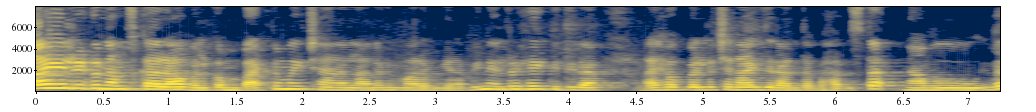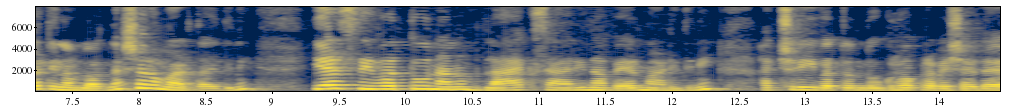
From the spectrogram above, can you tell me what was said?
ಹಾಯ್ ಎಲ್ರಿಗೂ ನಮಸ್ಕಾರ. Welcome back to my channel ನಾನು ನಿಮ್ಮ ರಮ್ಯ ನವೀನ್. ಎಲ್ಲರೂ ಹೇಗಿದ್ದೀರಾ? ಐ ಹೋಪ್ ಎಲ್ಲರೂ ಚೆನ್ನಾಗಿದ್ದೀರಾ ಅಂತ ಭಾವಿಸ್ತಾ ನಾವು ಇವತ್ತಿನ ವ್ಲಾಗ್ನ ಶುರು ಮಾಡ್ತಾ ಇದ್ದೀನಿ. ಎಸ್ ಇವತ್ತು ನಾನು ಬ್ಲ್ಯಾಕ್ ಸ್ಯಾರಿನ ವೇರ್ ಮಾಡಿದ್ದೀನಿ. ಆ್ಯಕ್ಚುಲಿ ಇವತ್ತೊಂದು ಗೃಹ ಪ್ರವೇಶ ಇದೆ.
